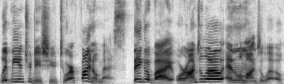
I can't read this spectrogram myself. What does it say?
Let me introduce you to our final mess. They go by Orangelo and Lamangelo.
